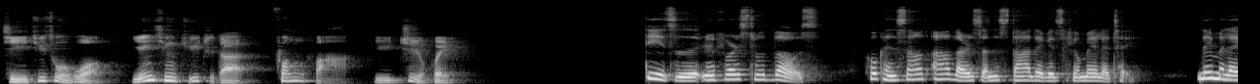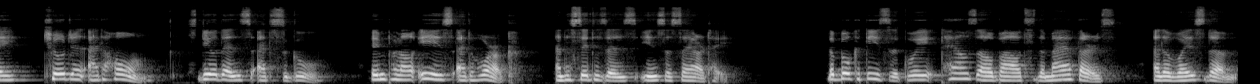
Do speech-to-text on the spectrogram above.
起居坐卧、言行举止的方法与智慧。弟子 refers to those who consult others and study with humility, namely children at home, students at school, employees at work and citizens in society. The book 弟子规 tells about the methods and wisdom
